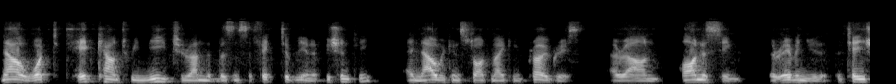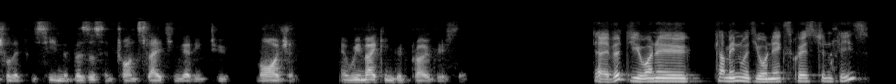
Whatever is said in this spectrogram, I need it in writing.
now what headcount we need to run the business effectively and efficiently. And now we can start making progress around harnessing the revenue, the potential that we see in the business and translating that into margin. And we're making good progress there. David, do you want to come in with your next question, please?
